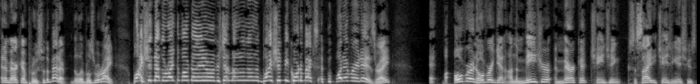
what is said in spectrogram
and America improves for the better. The liberals were right. Blacks shouldn't have the right to vote. No, they don't understand. Blacks shouldn't be quarterbacks. Whatever it is, right? Eh, over and over again on the major America changing, society changing issues,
